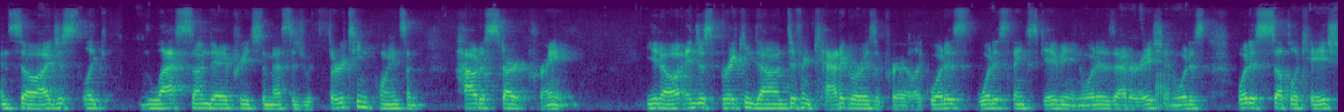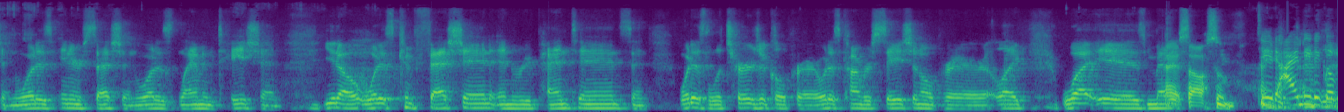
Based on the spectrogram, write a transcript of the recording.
and so I just like last Sunday I preached a message with 13 points on how to start praying you know and just breaking down different categories of prayer. Like what is what is thanksgiving? What is adoration? What is what is supplication? What is intercession? What is lamentation? You know what is confession and repentance? And what is liturgical prayer? What is conversational prayer? Like what is med- that's awesome. Dude i need to go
